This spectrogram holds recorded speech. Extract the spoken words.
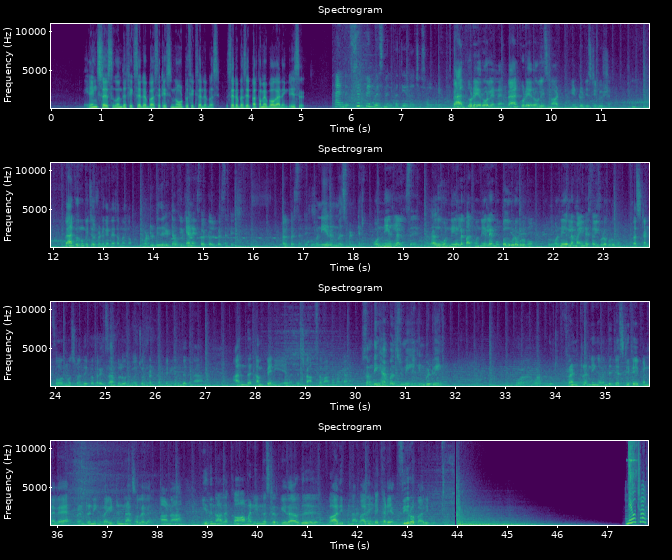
யங்ஸ்டர்ஸுக்கு வந்து fixed deposit is no to fixed deposit fixed deposit பக்கமே போகாதீங்க. Yes sir and SIP investment பற்றி ஏதாச்சும் சொல்ல முடியுமா? பேங்க்குடைய ரோல் என்ன? பேங்க்குடைய role is not into distribution பேங்க்குக்கும் mutual ஃபண்டுக்கும் என்ன சம்பந்தம்? What will be the rate of you can expect twelve percentage twelve percentage one year investment one இயரில் அதாவது ஒன் இயரில் ஒன் இயரில் முப்பது கூட கொடுக்கும் ஒன் இயரில் மைனஸ் ஃபைவ் கூட கொடுக்கும் ஃபர்ஸ்ட் அண்ட் ஃபார்மோஸ்ட் வந்து இப்போ ஃபார் எக்ஸாம்பிள் ஒரு மியூச்சுவல் ஃபண்ட் கம்பெனி இருந்ததுன்னா அந்த கம்பெனியே வந்து ஸ்டாக்ஸை வாங்க மாட்டாங்க. Something happens to me in between front ரன்னிங்கை வந்து ஜஸ்டிஃபை பண்ணலை. ஃப்ரண்ட் ரன்னிங் ரைட்டுன்னு நான் சொல்லலை. ஆனால் இதனால காமன் இன்வெஸ்டருக்கு ஏதாவது பாதிப்புனா பாதிப்பே கிடையாது. ஜீரோ பாதிப்பு.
